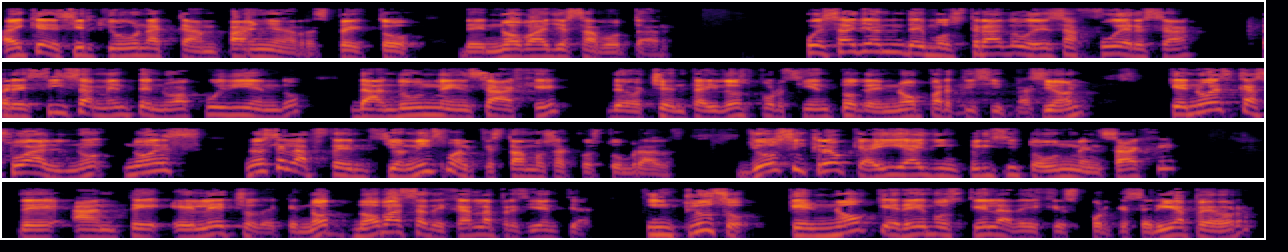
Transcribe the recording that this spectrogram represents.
hay que decir que hubo una campaña respecto de no vayas a votar, pues hayan demostrado esa fuerza precisamente no acudiendo, dando un mensaje de 82% de no participación, que no es casual, no, no, es, no es el abstencionismo al que estamos acostumbrados. Yo sí creo que ahí hay implícito un mensaje de ante el hecho de que no, no vas a dejar la presidencia incluso que no queremos que la dejes porque sería peor,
